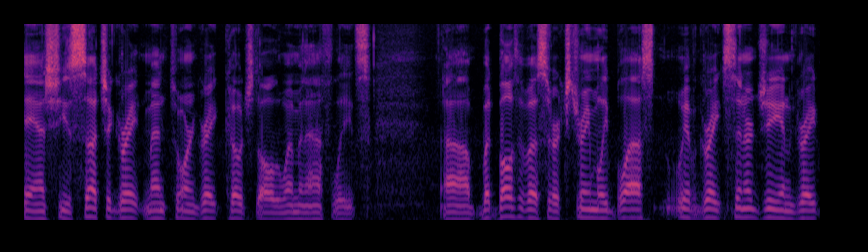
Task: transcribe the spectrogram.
and she's such a great mentor and great coach to all the women athletes. Uh, but both of us are extremely blessed. We have a great synergy and great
